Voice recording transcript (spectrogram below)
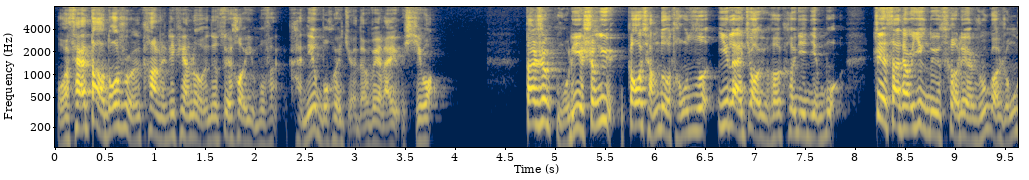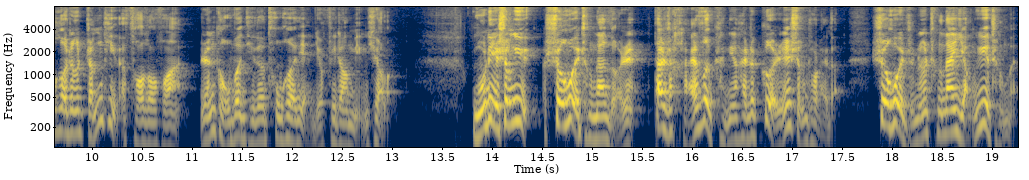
我猜大多数人看了这篇论文的最后一部分，肯定不会觉得未来有希望。但是，鼓励生育、高强度投资、依赖教育和科技进步这三条应对策略，如果融合成整体的操作方案，人口问题的突破点就非常明确了。鼓励生育，社会承担责任，但是孩子肯定还是个人生出来的，社会只能承担养育成本。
